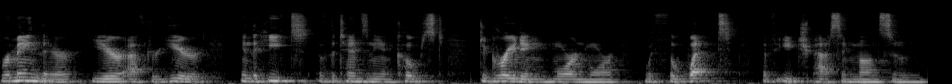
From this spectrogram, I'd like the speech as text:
remain there year after year in the heat of the Tanzanian coast, degrading more and more with the wet of each passing monsoon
